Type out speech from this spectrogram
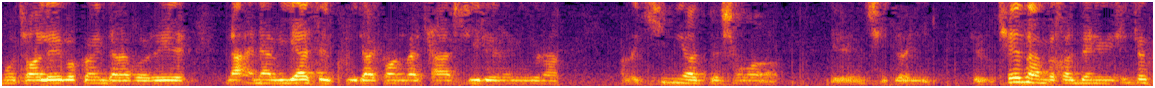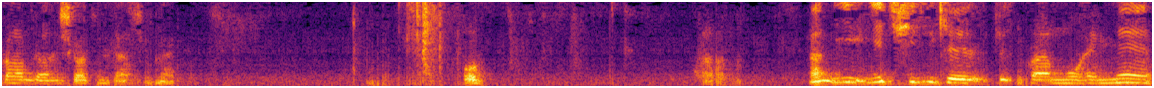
مطالعه بکنید درباره معنویت کودکان و تاثیر نمی‌دونم. حالا کی میاد به شما چیزایی هم بخواد بنویسید فکر کنم دانشگاهتون تصمیم نکنه خب. من یه چیزی که فکر می‌کنم مهمه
